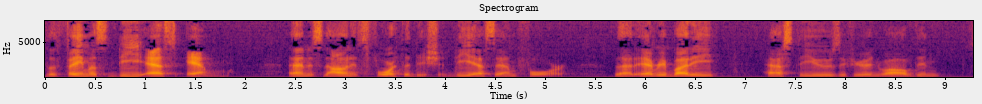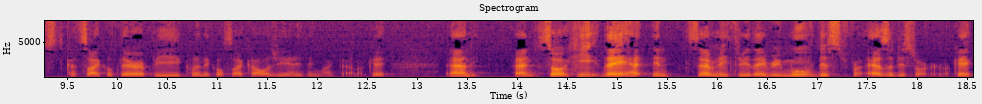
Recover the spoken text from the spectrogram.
the famous DSM, and it's now in its fourth edition, DSM 4, that everybody has to use if you're involved in psychotherapy, clinical psychology, anything like that. Okay, and and so he they had in '73 they removed this as a disorder. Okay,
